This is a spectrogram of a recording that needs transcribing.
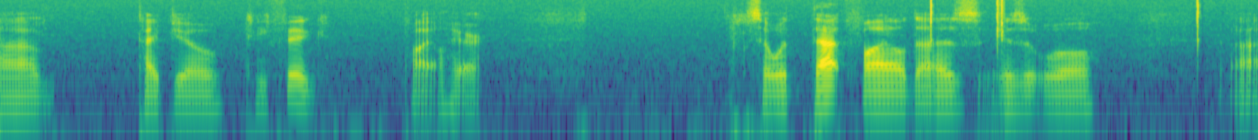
um, TypYo config file here. So what that file does is it will uh,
